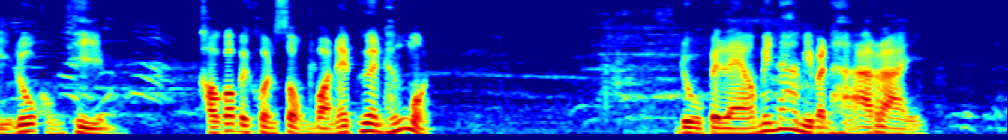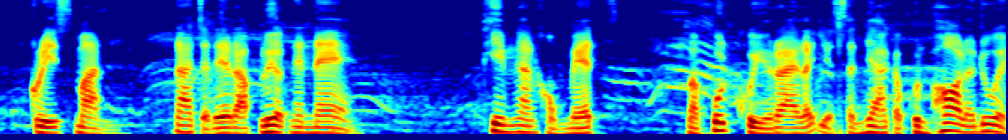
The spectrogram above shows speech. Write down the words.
4 ลูกของทีม เขาก็เป็นคนส่งบอลให้เพื่อนทั้งหมด ดูไปแล้วไม่น่ามีปัญหาอะไรกรีซมันน่าจะได้รับเลือกแน่ ๆ ทีมงานของเมทส์มาพูดคุยรายละเอียดสัญญากับคุณพ่อแล้วด้วย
